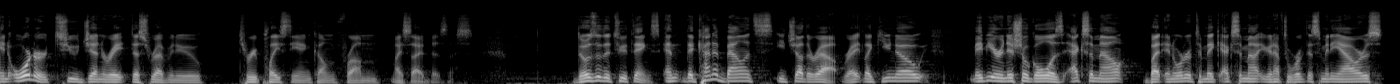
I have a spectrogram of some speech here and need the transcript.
in order to generate this revenue to replace the income from my side business. Those are the two things. And they kind of balance each other out, right? Like, you know, maybe your initial goal is X amount, but in order to make X amount, you're going to have to work this many hours.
